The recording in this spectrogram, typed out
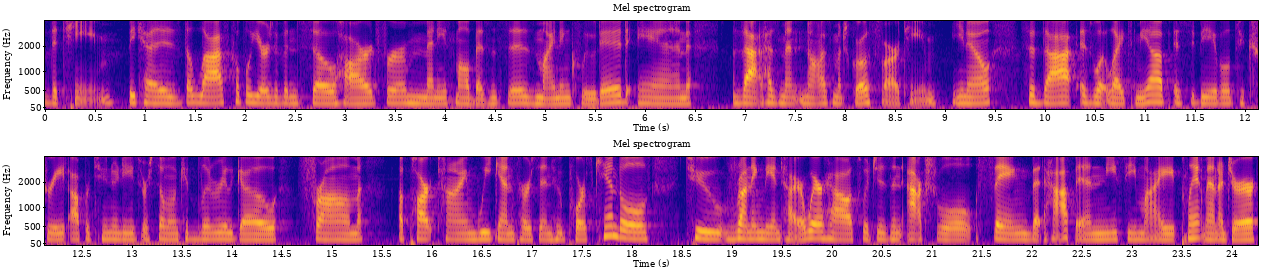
the team because the last couple years have been so hard for many small businesses, mine included, and that has meant not as much growth for our team, you know? So that is what lights me up is to be able to create opportunities where someone could literally go from a part-time weekend person who pours candles to running the entire warehouse, which is an actual thing that happened. Nisi, my plant manager,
